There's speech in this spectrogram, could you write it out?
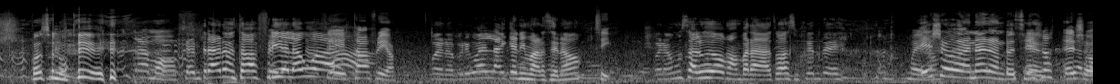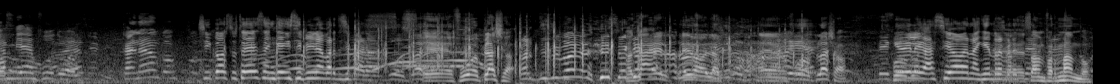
Pasen ustedes. Entramos. ¿Se entraron? ¿Estaba fría el agua? Sí, estaba fría. Bueno, pero igual hay que animarse, ¿no? Sí. Bueno, un saludo para toda su gente. Ellos ganaron recién. Ellos, también fútbol. Ganaron con fútbol. Chicos, ¿ustedes en qué disciplina participaron? Eh, fútbol playa. Acá él, él va a hablar. Eh, fútbol playa. ¿De qué delegación? ¿A quién De representa? San Fernando.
